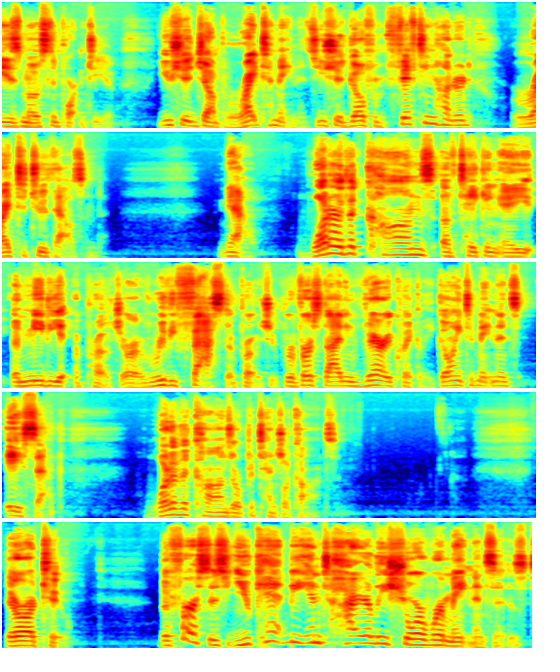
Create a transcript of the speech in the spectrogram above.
is most important to you. You should jump right to maintenance. You should go from 1500 right to 2000. Now, what are the cons of taking a immediate approach or a really fast approach, reverse dieting very quickly, going to maintenance ASAP? What are the cons or potential cons? There are two. The first is you can't be entirely sure where maintenance is.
